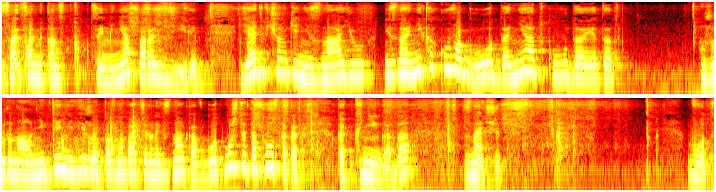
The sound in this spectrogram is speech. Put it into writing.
сами конструкции меня поразили. Я, девчонки, не знаю, не знаю никакого года, ни откуда этот журнал, нигде не вижу опознавательных знаков год. Может, это просто как, как книга, да? Значит, вот,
